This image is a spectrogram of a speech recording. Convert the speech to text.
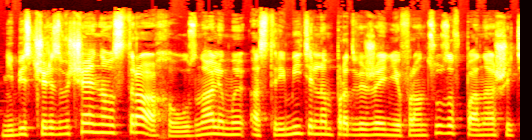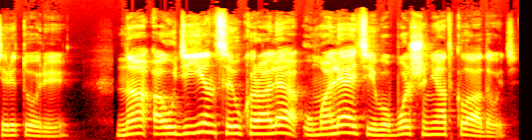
не без чрезвычайного страха узнали мы о стремительном продвижении французов по нашей территории. На аудиенции у короля умоляйте его больше не откладывать.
